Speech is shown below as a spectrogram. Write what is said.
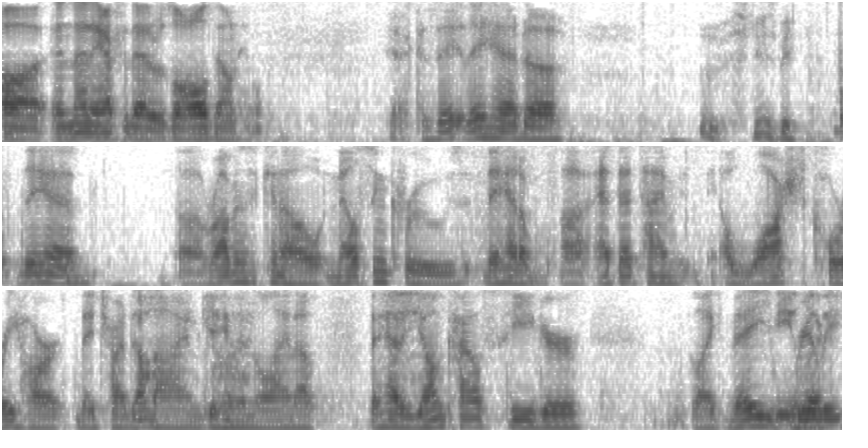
Uh, and then after that, it was all downhill. Yeah, because they they had uh, excuse me, they had uh, Robinson Cano, Nelson Cruz. They had a uh, at that time a washed Corey Hart. They tried to Oh, sign, get him in the lineup. They had a young Kyle Seager. Like they Felix. really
